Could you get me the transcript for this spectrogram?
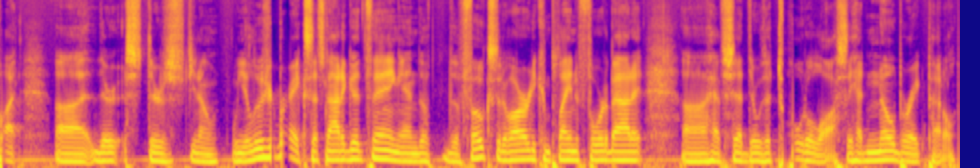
But uh, there's, there's, you know, when you lose your brakes, that's not a good thing. And the, the folks that have already complained to Ford about it uh, have said there was a total loss. They had no brake pedal.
